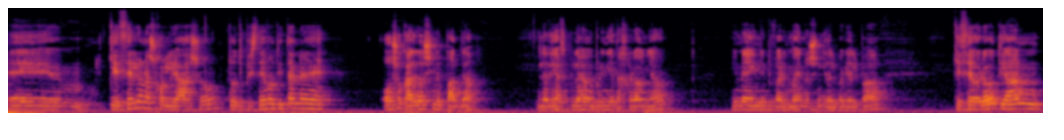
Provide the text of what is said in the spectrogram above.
Ε, και θέλω να σχολιάσω το ότι πιστεύω ότι ήταν ε, όσο καλός είναι πάντα. Δηλαδή αυτό που λέγαμε πριν για τα χρόνια. Είναι, είναι επιβαρημένος είναι κτλ. κτλ. Και θεωρώ ότι αν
